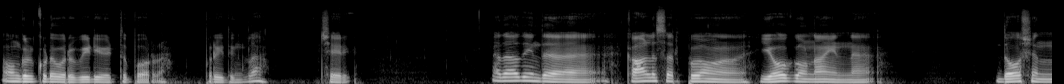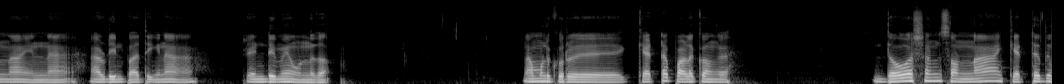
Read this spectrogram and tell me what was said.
அவங்களுக்கு கூட ஒரு வீடியோ எடுத்து போடுறேன். புரியுதுங்களா? சரி. அதாவது இந்த கால சர்ப்பம் யோகம்னா என்ன? தோஷம்னா என்ன? அப்படின்னு பார்த்தீங்கன்னா ரெண்டுமே ஒன்று தான் நம்மளுக்கு ஒரு கெட்ட பழக்கங்க. தோஷம்னு சொன்னால் கெட்டது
